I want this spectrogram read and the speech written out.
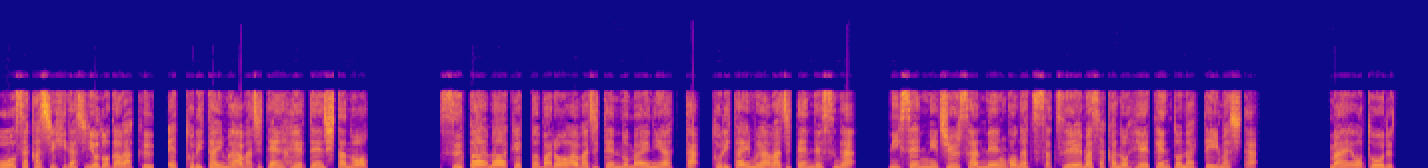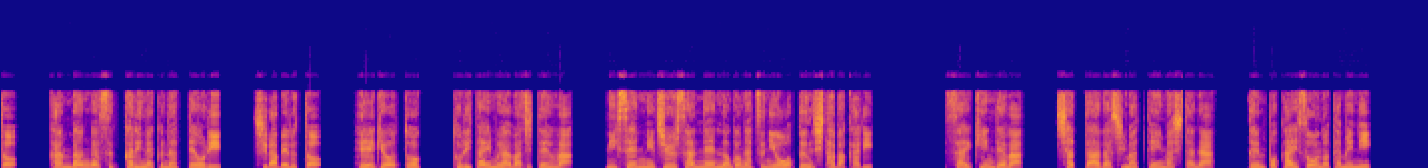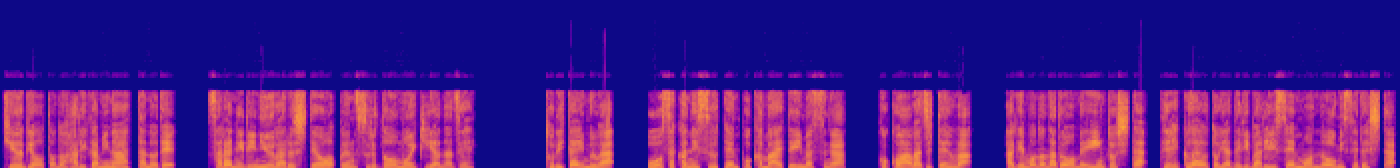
大阪市東淀川区、え、鳥タイム淡路店閉店したの？スーパーマーケットバロー淡路店の前にあった鳥タイム淡路店ですが、2023年5月撮影まさかの閉店となっていました。前を通ると、看板がすっかりなくなっており、調べると、閉業と鳥タイム淡路店は、2023年の5月にオープンしたばかり。最近では、シャッターが閉まっていましたが、店舗改装のために、休業との張り紙があったので、さらにリニューアルしてオープンすると思いきやなぜ？鳥タイムは、大阪に数店舗構えていますが、ここ淡路店は、揚げ物などをメインとしたテイクアウトやデリバリー専門のお店でした。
